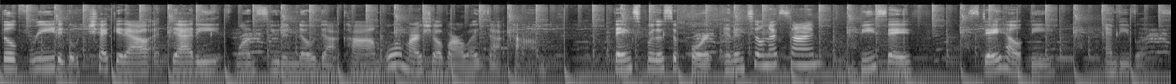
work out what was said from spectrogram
feel free to go check it out at daddywantsyoutoknow.com or marshallbarwise.com. Thanks for the support, and until next time, be safe, stay healthy, and be blessed.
